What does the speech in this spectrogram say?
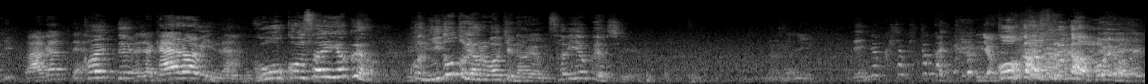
き。分かって帰って。じゃあ帰ろうみんな。合コン最悪や。んこれ二度とやるわけないやん。最悪やし電力初期とかいや交換するか思うええわ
